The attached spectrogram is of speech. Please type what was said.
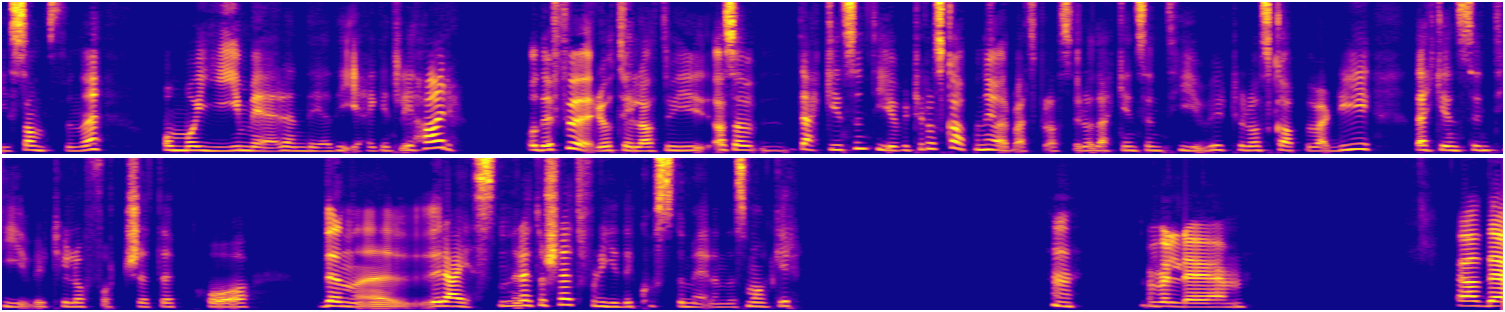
i samfunnet, om å gi mer enn det de egentlig har. Og det fører jo til at vi Altså, det er ikke insentiver til å skape nye arbeidsplasser, og det er ikke insentiver til å skape verdi. Det er ikke insentiver til å fortsette på denne reisen, rett og slett, fordi det koster mer enn det smaker. Hm. Veldig Ja, det,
